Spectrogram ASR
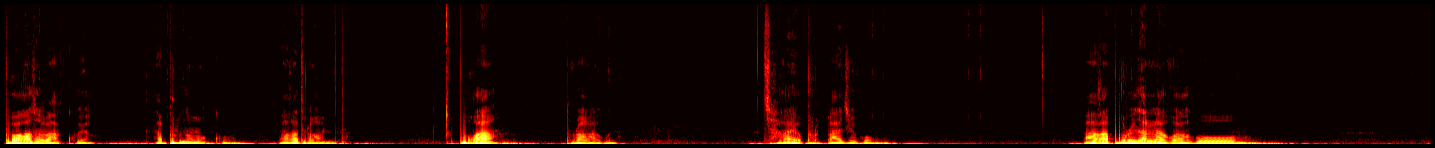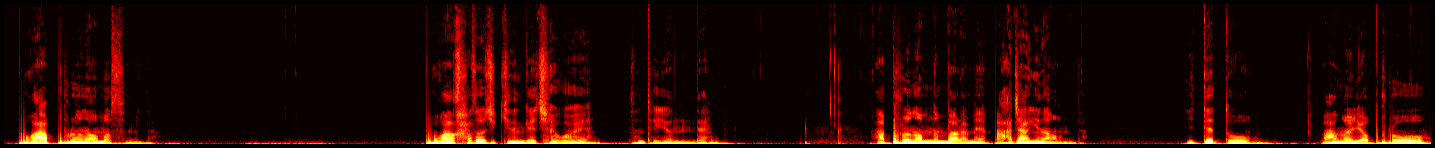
포가 가서 막고요. 앞으로 넘었고 마가 들어갑니다. 포가 돌아가고요. 차가 옆으로 빠지고 마가 포를 달라고 하고 포가 앞으로 넘었습니다. 포가 가서 지키는 게 최고의 선택이었는데 앞으로 넘는 바람에 마장이 나옵니다. 이때 또 왕을 옆으로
